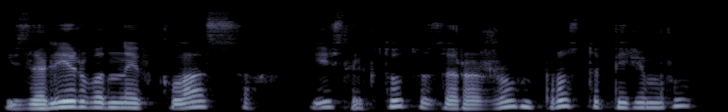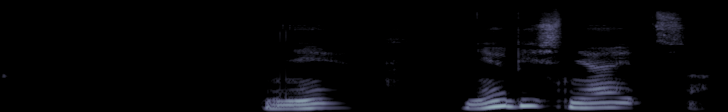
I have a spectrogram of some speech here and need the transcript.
Изолированные в классах, если кто-то заражен, просто перемрут. Нет, не объясняется.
